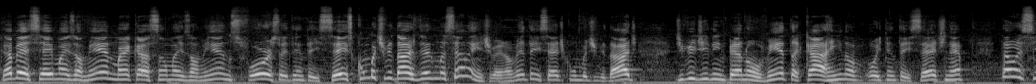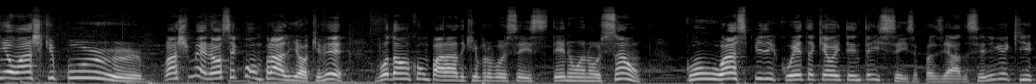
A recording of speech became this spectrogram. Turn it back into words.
Cabeceio mais ou menos, marcação mais ou menos, força 86, combatividade dele excelente, velho, 97 combatividade, dividido em pé 90, carrinho 87, né? Então assim, eu acho que por... Eu acho melhor você comprar ali, ó, quer ver? Vou dar uma comparada aqui pra vocês terem uma noção com o Aspiricueta, que é 86, rapaziada. Se liga aqui,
